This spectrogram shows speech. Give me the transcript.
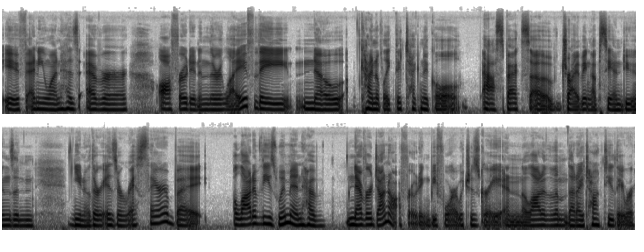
if anyone has ever off-roaded in their life, they know kind of like the technical aspects of driving up sand dunes, and you know, there is a risk there. But a lot of these women have never done off-roading before which is great and a lot of them that i talked to they were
